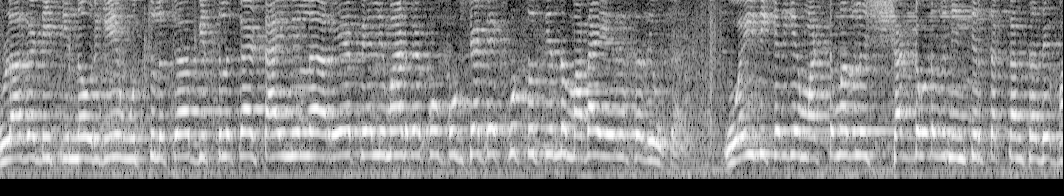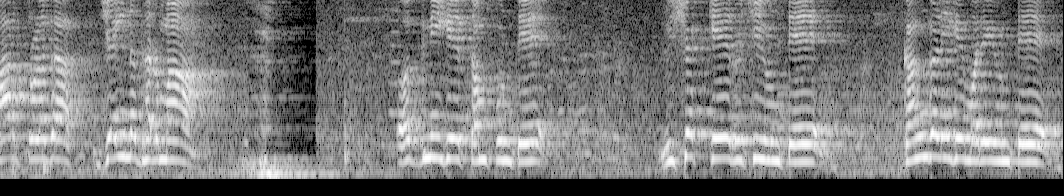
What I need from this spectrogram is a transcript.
ಉಳ್ಳಾಗಡ್ಡಿ ತಿನ್ನೋರಿಗೆ ಉತ್ತಲಕ, ಬಿತ್ತಲಕ ಟೈಮ್ ಇಲ್ಲ. ರೇಪ್ ಎಲ್ಲಿ ಮಾಡಬೇಕು? ಪುಗ್ಸಟ್ಟೆ ಕುತ್ತು ತಿಂದು ಮದ ಏರಿರ್ತದೆ ಇವಕ್ಕೆ ವೈದಿಕರಿಗೆ ಮೊಟ್ಟ ಮೊದಲು ಶಡ್ ಹೊಡೆದು ನಿಂತಿರ್ತಕ್ಕಂಥದ್ದೇ ಭಾರತದೊಳಗ ಜೈನ ಧರ್ಮ. ಅಗ್ನಿಗೆ ತಂಪುಂಟೆ, ವಿಷಕ್ಕೆ ರುಚಿಯುಂಟೆ, ಕಂಗಳಿಗೆ ಮರೆಯುಂಟೆ.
